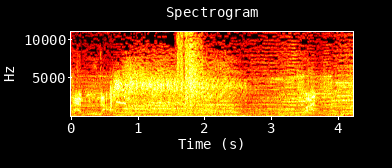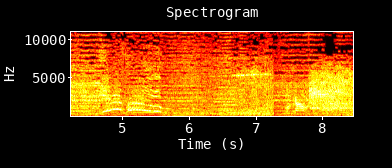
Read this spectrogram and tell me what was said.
Have you now? What? Look out!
